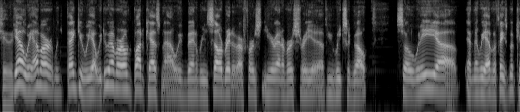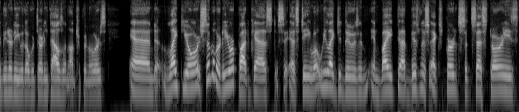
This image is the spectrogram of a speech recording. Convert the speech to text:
To yeah, we have our. We, thank you. Yeah, we do have our own podcast now. We've been we celebrated our first year anniversary a few weeks ago. So we uh, and then we have a Facebook community with over thirty thousand entrepreneurs. And like your, similar to your podcast, ST, what we like to do is in, invite uh, business experts, success stories,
